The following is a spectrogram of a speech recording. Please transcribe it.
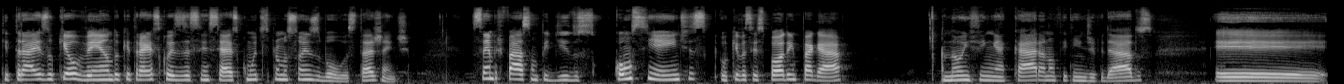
que traz o que eu vendo, que traz coisas essenciais com muitas promoções boas, tá, gente? Sempre façam pedidos conscientes, o que vocês podem pagar. Não enfim a cara, não fiquem endividados. É...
